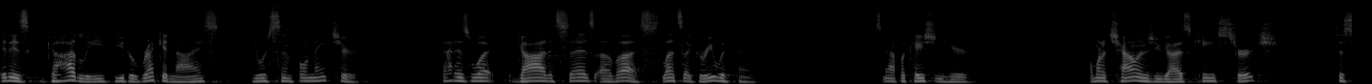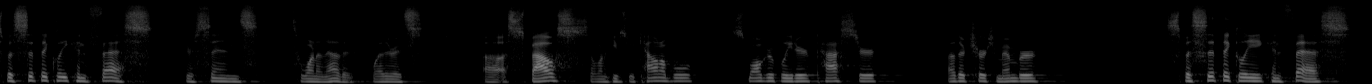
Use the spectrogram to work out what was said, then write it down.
It is godly for you to recognize your sinful nature. That is what God says of us. Let's agree with Him. Some application here. I want to challenge you guys, King's Church, to specifically confess your sins to one another, whether it's uh, a spouse, someone who keeps you accountable, small group leader, pastor, other church member. Specifically confess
